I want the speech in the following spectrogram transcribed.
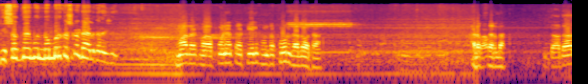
दिसत नाही मग नंबर कसं काय डायल करायचे? माझा पुण्यात टेलिफोनचा कोर्स झाला होता. हडपसरला दादा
